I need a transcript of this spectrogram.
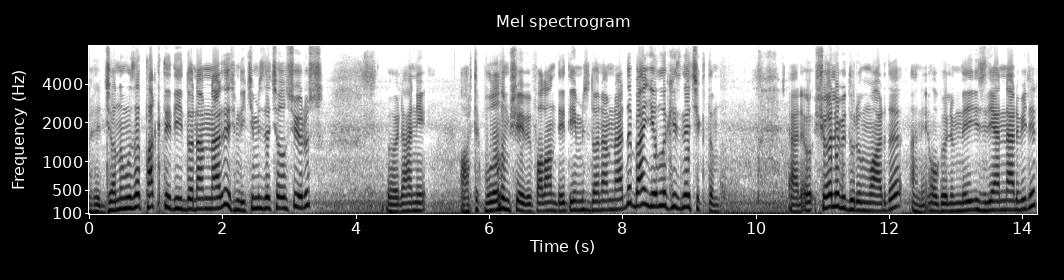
Öyle canımıza tak dediği dönemlerde şimdi ikimiz de çalışıyoruz. Böyle hani artık bulalım şu evi falan dediğimiz dönemlerde ben yıllık izne çıktım. Yani şöyle bir durum vardı. Hani o bölümleri izleyenler bilir.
